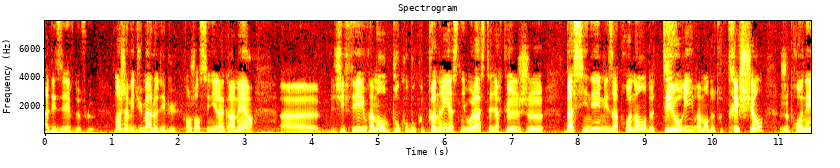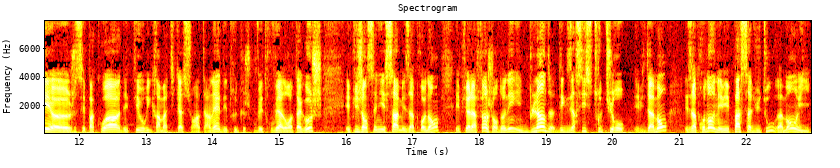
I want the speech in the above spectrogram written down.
à des élèves de FLE. Moi, j'avais du mal au début. Quand j'enseignais la grammaire, euh, j'ai fait vraiment beaucoup, beaucoup de conneries à ce niveau-là. C'est-à-dire que je bassinais mes apprenants de théories, vraiment de trucs très chiants. Je prenais, euh, je sais pas quoi, des théories grammaticales sur Internet, des trucs que je pouvais trouver à droite à gauche. Et puis j'enseignais ça à mes apprenants. Et puis à la fin, je leur donnais une blinde d'exercices structuraux. Évidemment, les apprenants n'aimaient pas ça du tout. Vraiment, ils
